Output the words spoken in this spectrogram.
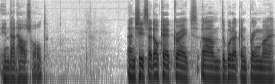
in that household. And she said, okay, great. Um, the Buddha can bring my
